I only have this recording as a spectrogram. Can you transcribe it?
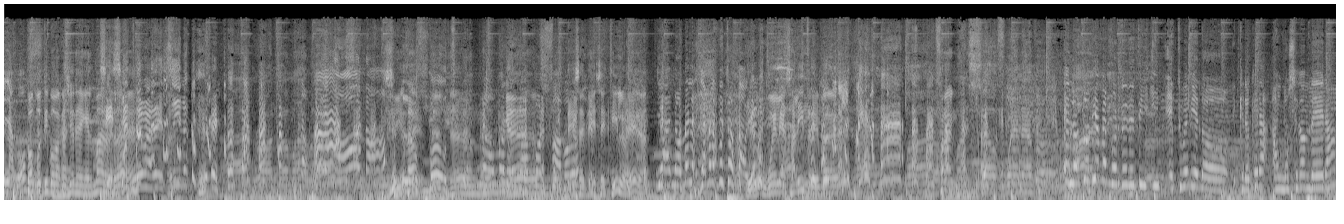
La voz. poco tipo vacaciones en el mar, Sí, ¿verdad? sí, eh? decir. No, no, Sí, Love sí, Boat. no, por, no, por favor. De ese, de ese estilo, ¿eh? ¿no? Ya, no me la, ya me la has destrozado. Ya yo. huele a salitre. pues. Frank. El otro día me acordé de ti y estuve viendo, creo que era, ay, no sé dónde era,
